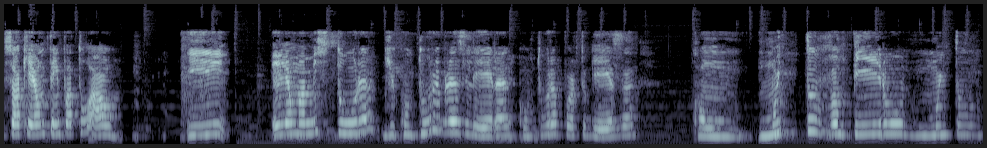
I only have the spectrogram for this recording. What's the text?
Só que é um tempo atual. E ele é uma mistura de cultura brasileira, cultura portuguesa, com muito vampiro, muito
